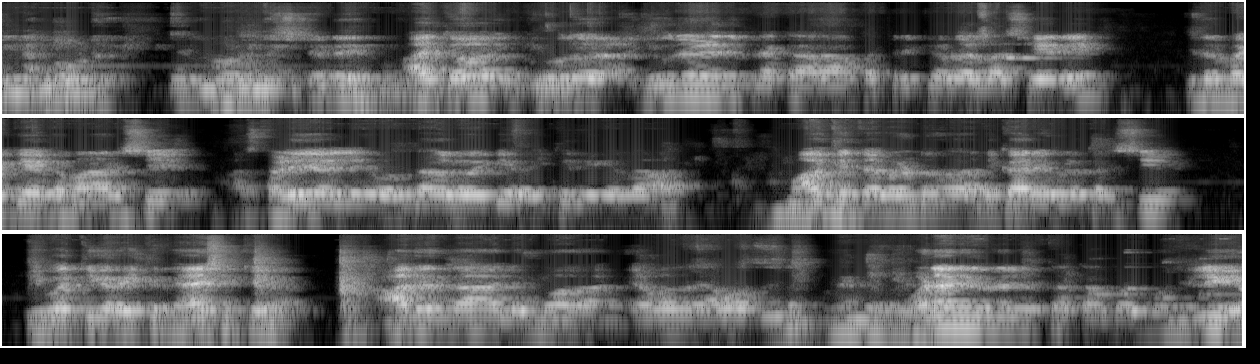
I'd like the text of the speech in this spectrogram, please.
ಇಲ್ಲ ನೋಡ್ರಿ. ಇಲ್ಲಿ ನೋಡಿ ನೆಕ್ಸ್ಟ್ ಡೇ ಆಯ್ತು ಇವರು ಇವ್ರು ಹೇಳಿದ ಪ್ರಕಾರ ಪತ್ರಿಕೆಯವರು ಎಲ್ಲ ಸೇರಿ ಇದ್ರ ಬಗ್ಗೆ ಗಮನ ಹರಿಸಿ ಆ ಸ್ಥಳೀಯಲ್ಲಿ ಹೊಲದಲ್ಲಿ ಹೋಗಿ ರೈತರಿಗೆಲ್ಲ ಮಾಹಿತಿ ತಗೊಂಡು ಅಧಿಕಾರಿಗಳು ಕರೆಸಿ ಇವತ್ತಿಗೆ ರೈತರ ನ್ಯಾಯ ಸಿಕ್ಕಿಲ್ಲ. ಆದ್ರಿಂದ ಇಲ್ಲಿ ಯಾವ ಯಾವ ಒಣ ನೀರಿನಲ್ಲಿರ್ತಕ್ಕಂಥ ಇಲ್ಲಿಗೆ.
